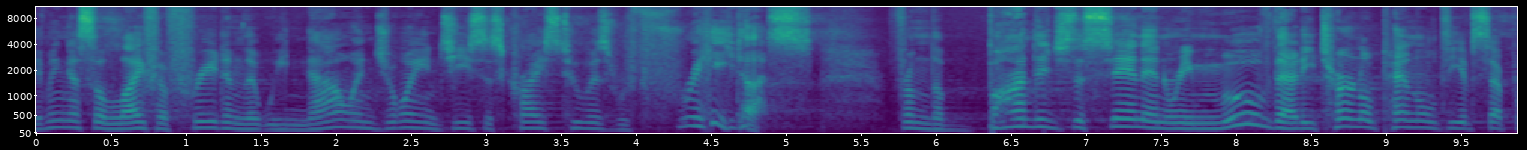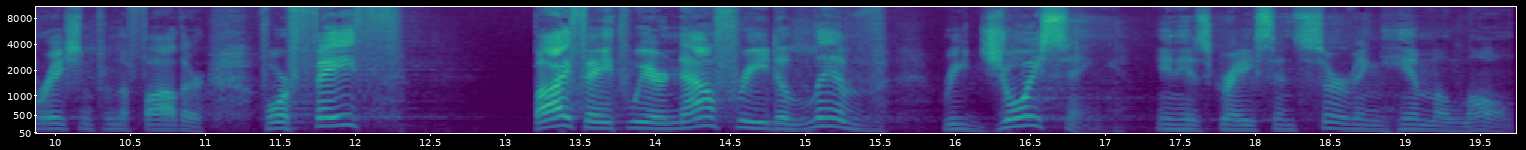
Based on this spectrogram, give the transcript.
giving us a life of freedom that we now enjoy in Jesus Christ, who has freed us from the bondage to sin and removed that eternal penalty of separation from the Father. For faith, by faith, we are now free to live rejoicing in His grace and serving Him alone.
